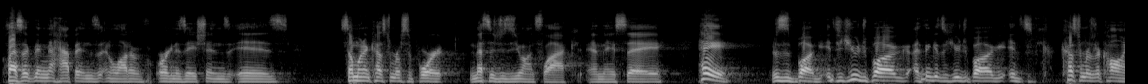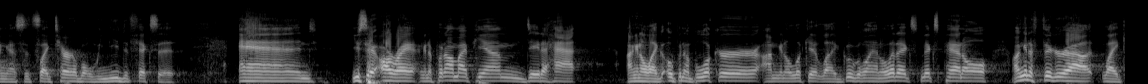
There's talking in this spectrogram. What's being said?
classic thing that happens in a lot of organizations is someone in customer support messages you on Slack and they say, hey, there's this bug. It's a huge bug. I think it's a huge bug. It's customers are calling us. It's like terrible. We need to fix it. And you say, all right, I'm gonna put on my PM data hat. I'm gonna like open up Looker. I'm gonna look at like Google Analytics, Mixpanel. I'm gonna figure out like,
